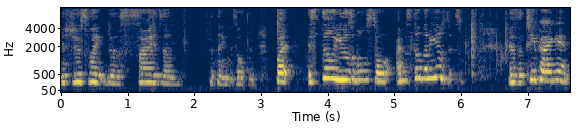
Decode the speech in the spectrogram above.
It's just like the sides of the thing is open. But it's still usable, so I'm still going to use this. It's a tea packet.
